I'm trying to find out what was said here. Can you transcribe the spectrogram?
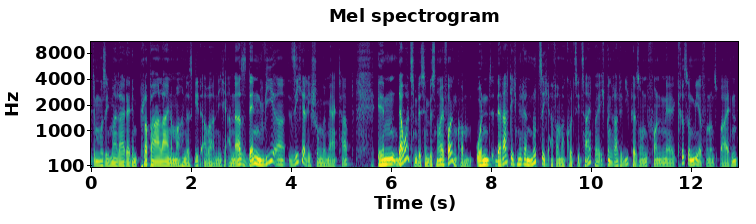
Heute muss ich mal leider den Plopper alleine machen, das geht aber nicht anders, denn wie ihr sicherlich schon gemerkt habt, ähm, dauert es ein bisschen, bis neue Folgen kommen. Und da dachte ich mir, dann nutze ich einfach mal kurz die Zeit, weil ich bin gerade die Person von äh, Chris und mir, von uns beiden,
